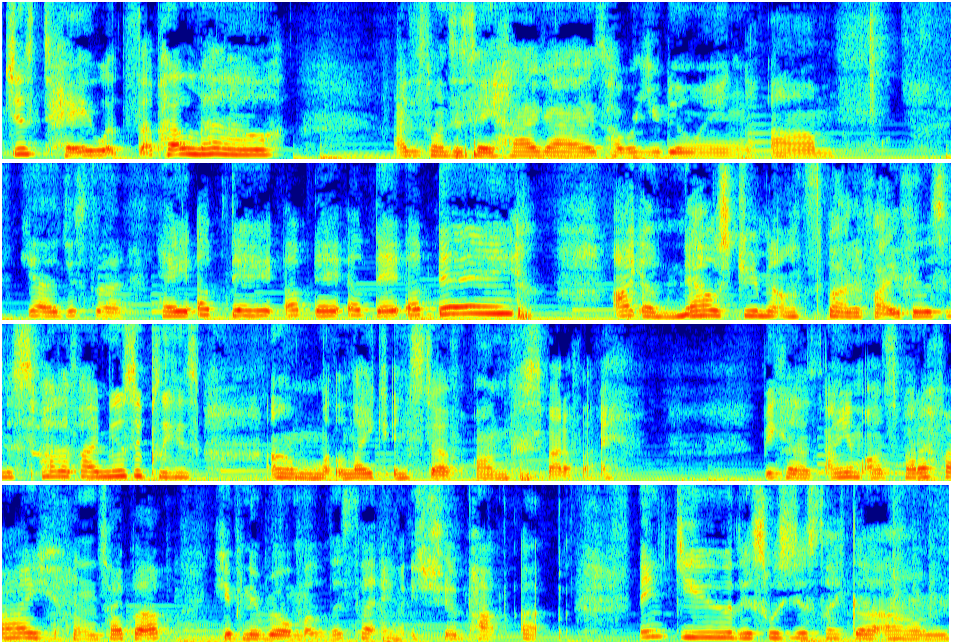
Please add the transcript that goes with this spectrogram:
just hey, what's up? Hello. I just wanted to say hi guys. How are you doing? Um yeah, just a hey update, update, update, update. I am now streaming on Spotify. If you listen to Spotify music, please um like and stuff on Spotify. Because I am on Spotify, can type up keeping it real Melissa and it should pop up. Thank you. This was just like a um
